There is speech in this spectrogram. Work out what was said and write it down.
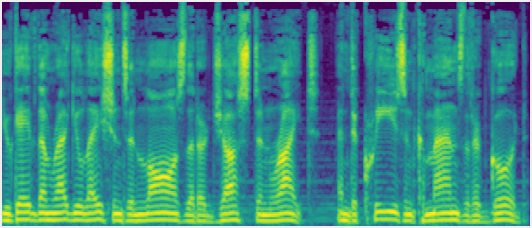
You gave them regulations and laws that are just and right, and decrees and commands that are good.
